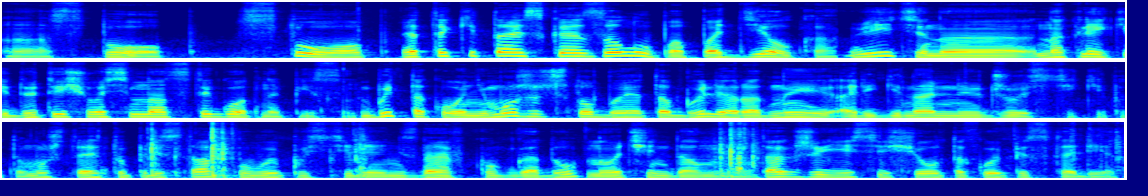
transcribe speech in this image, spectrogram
А, стоп. Стоп, это китайская залупа, подделка. Видите, на наклейке 2018 год написан. Быть такого не может, чтобы это были родные оригинальные джойстики, потому что эту приставку выпустили, я не знаю в каком году, но очень давно. Также есть еще вот такой пистолет,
